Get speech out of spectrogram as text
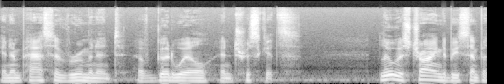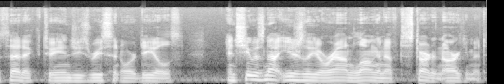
an impassive ruminant of goodwill and Triscuits. Lou was trying to be sympathetic to Angie's recent ordeals, and she was not usually around long enough to start an argument.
